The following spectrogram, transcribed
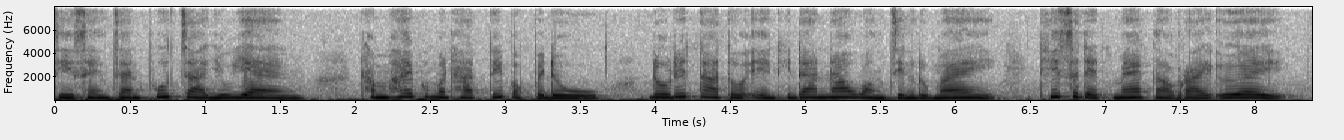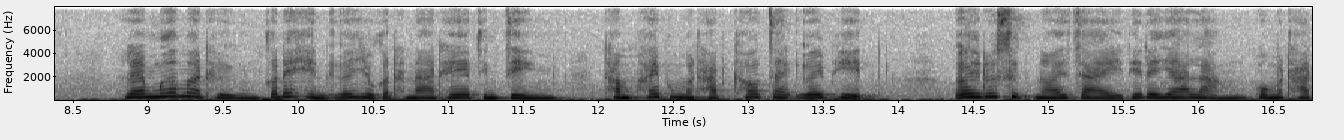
สีแสงจันทร์พูดจายุแยงทำให้พมทัตรีบออกไปดู ดูด้วยตาตัวเองที่ด้านหน้าวังจริงหรือไม่ ที่เสด็จแม่กล่าวร้ายเอื้อย และเมื่อมาถึงก็ได้เห็นเอื้อยอยู่กับธนาเทพจริง ๆทำให้พมทัตเข้าใจเอื้อยผิด เอ้ยรู้สึกน้อยใจที่ระยะหลังพมทัต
